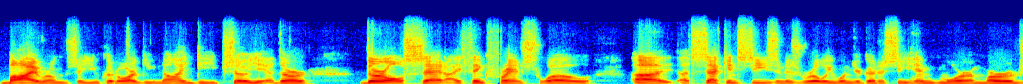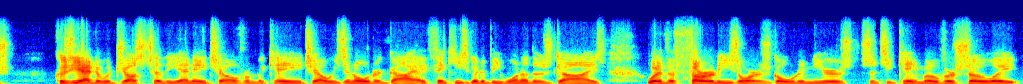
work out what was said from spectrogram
Byram, so you could argue nine deep. So yeah, they're they're all set. I think Francouz, uh, a second season is really when you're going to see him more emerge because he had to adjust to the NHL from the KHL. He's an older guy. I think he's going to be one of those guys where the 30s are his golden years since he came over so late.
